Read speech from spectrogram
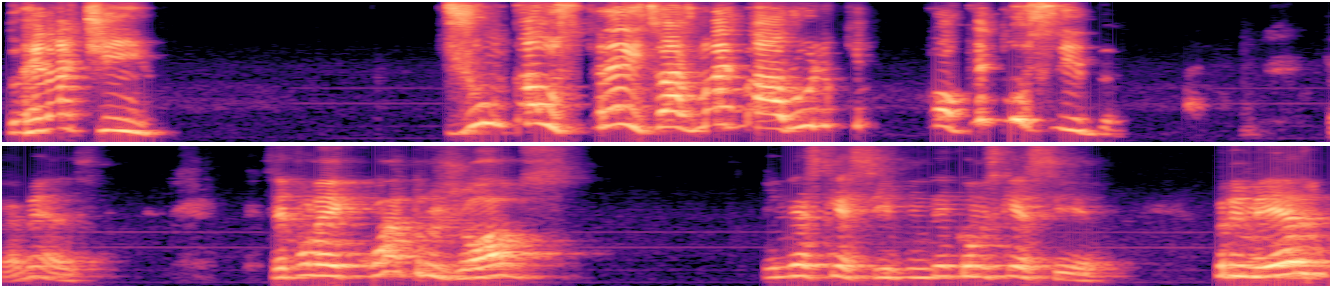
do Renatinho. juntar os três faz mais barulho que qualquer torcida. É mesmo. Você falou aí quatro jogos inesquecíveis, não tem como esquecer. Primeiro,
